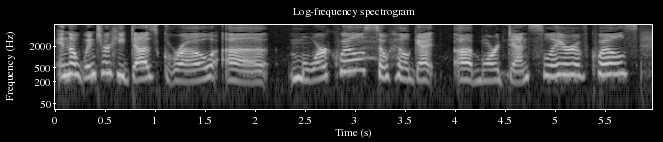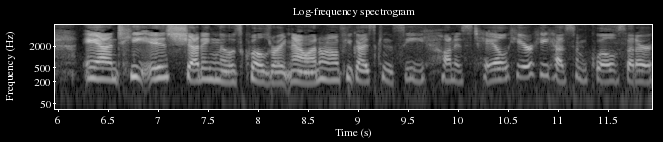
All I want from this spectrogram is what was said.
In the winter, he does grow uh, more quills, so he'll get a more dense layer of quills, and he is shedding those quills right now. I don't know if you guys can see on his tail here, he has some quills that are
